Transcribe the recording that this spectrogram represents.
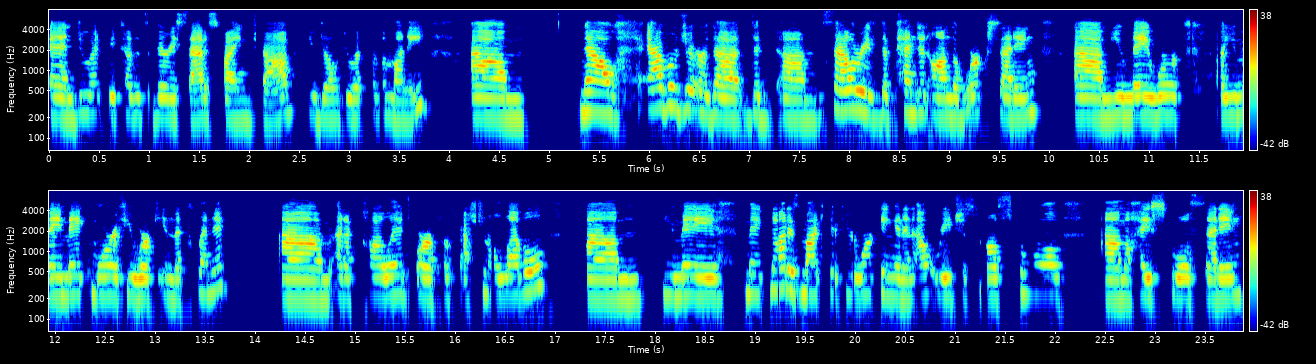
and do it because it's a very satisfying job. You don't do it for the money. Um, now, average or the the um, salary is dependent on the work setting. Um, you may work, uh, you may make more if you work in the clinic um, at a college or a professional level. Um, you may make not as much if you're working in an outreach, a small school, um, a high school setting.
